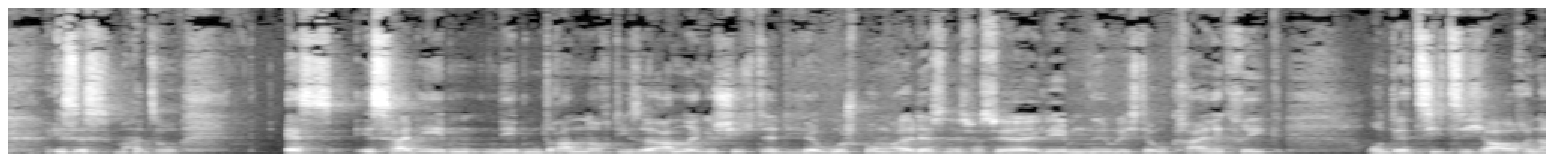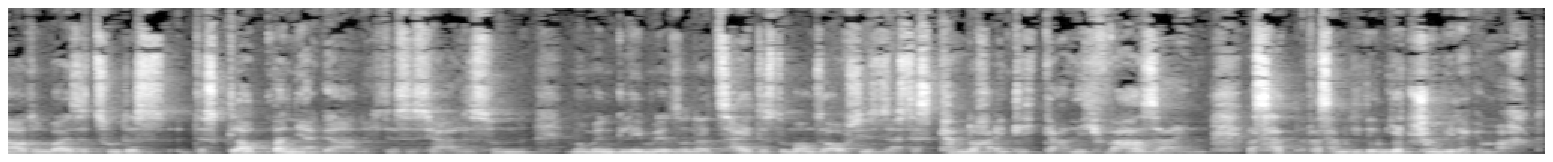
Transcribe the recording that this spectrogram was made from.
ist es mal so. Es ist halt eben nebendran noch diese andere Geschichte, die der Ursprung all dessen ist, was wir erleben, nämlich der Ukraine-Krieg. Und der zieht sich ja auch in einer Art und Weise zu, dass, das glaubt man ja gar nicht. Das ist ja alles so ein, im Moment leben wir in so einer Zeit, dass du morgens aufstehst und sagst, das kann doch eigentlich gar nicht wahr sein. Was, hat, was haben die denn jetzt schon wieder gemacht?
